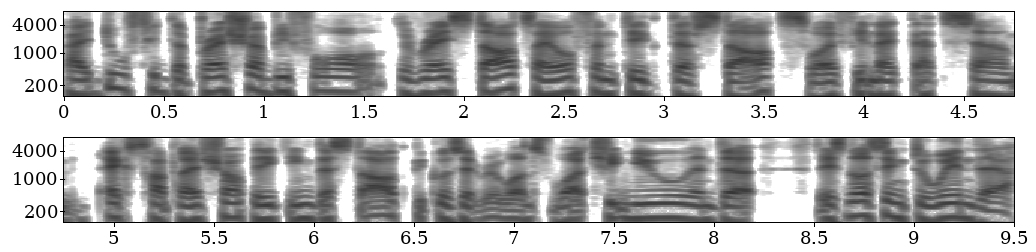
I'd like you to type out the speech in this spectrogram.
I do feel the pressure before the race starts. I often take the start. So I feel like that's um, extra pressure taking the start because everyone's watching you and uh, there's nothing to win there.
